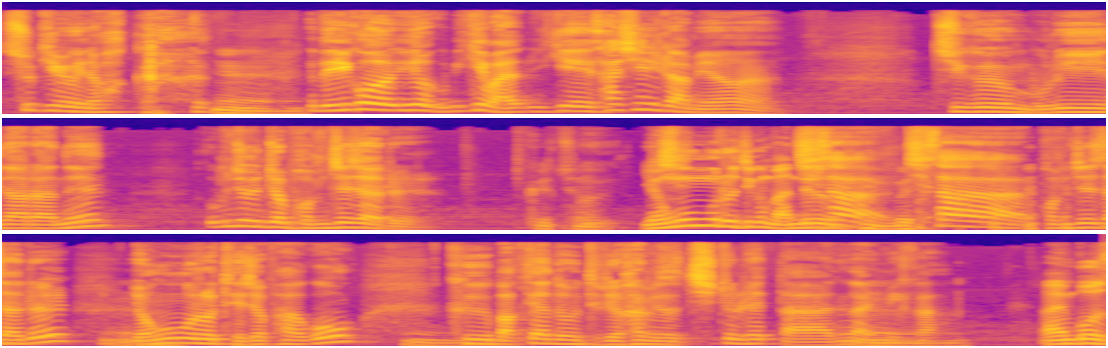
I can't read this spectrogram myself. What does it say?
술김에 그냥 확. 가. 예. 근데 이거, 이거 이게 말- 이게 사실이라면 지금 우리나라는 음주운전 범죄자를 그렇죠. 그 영웅으로 지금 만들어서 치사, 되는 거죠. 치사 범죄자를 영웅으로 대접하고 그 막대한 돈을 들여가면서 치료를 했다는 거 아닙니까? 음. 아니 뭐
